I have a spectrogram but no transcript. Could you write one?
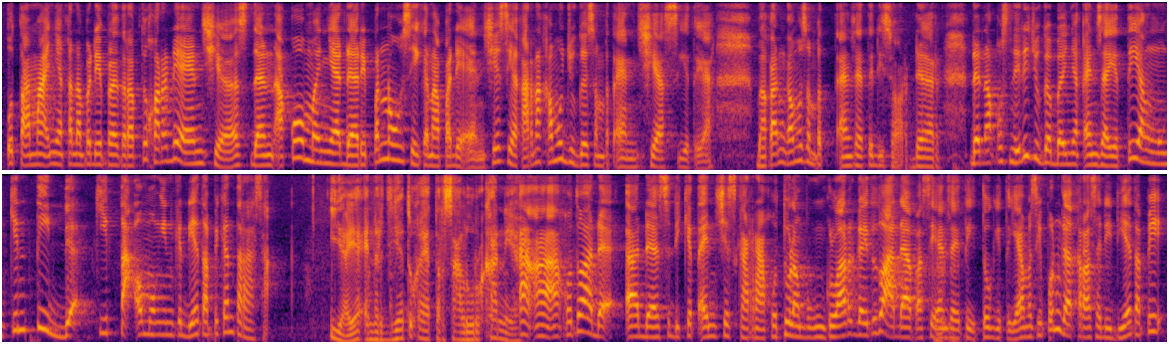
utamanya kenapa dia play therapy tuh karena dia anxious. Dan aku menyadari penuh sih kenapa dia anxious ya karena kamu juga sempet anxious gitu ya. Bahkan kamu sempet anxiety disorder. Dan aku sendiri juga banyak anxiety yang mungkin tidak kita omongin ke dia tapi kan terasa iya ya energinya tuh kayak tersalurkan ya. Ah, aku tuh ada ada sedikit anxious karena aku tulang punggung keluarga itu tuh ada pasti anxiety itu gitu ya. Meskipun nggak kerasa di dia tapi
